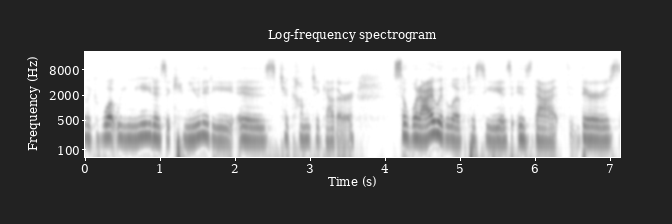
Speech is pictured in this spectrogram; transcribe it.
like what we need as a community is to come together. So what i would love to see is is that there's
